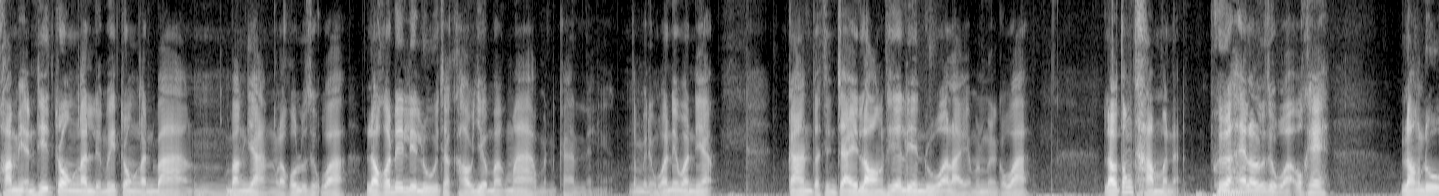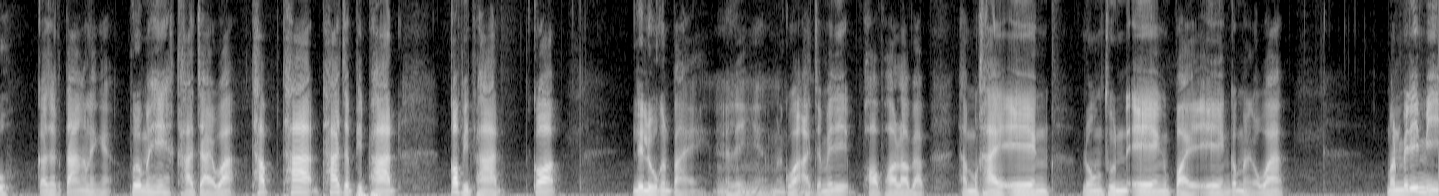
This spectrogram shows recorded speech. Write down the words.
ความเห็นที่ตรงกันหรือไม่ตรงกันบ้างอืมบางอย่างเราก็รู้สึกว่า เราก็ได้เรียนรู้จากเขาเยอะมากๆเหมือนกันอะไรเงี้ยแต่หมายถึงว่าในวันเนี้ยการตัดสินใจลองที่จะเรียนรู้อะไรมันเหมือนกับว่า เราต้องทำมันอะเพื่อให้เรารู้สึกว่า โอเค ลองดูการจะตั้งอะไรเงี้ยเพื่อไม่ให้คาใจว่าถ้าถ้าถ้าจะผิดพลาด ก็ผิดพลาดก็เรียนรู้กันไปอะไรเงี้ยเหมือนกับว่าอาจจะไม่ได้พอพอเราแบบทำค่ายเอง ลงทุนเองปล่อยเองก็เหมือนกับว่า มันไม่ได้มี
